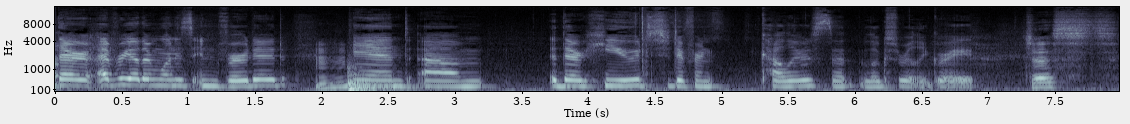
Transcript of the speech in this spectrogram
they're every other one is inverted Mhm. and um they're hued to different colors that looks really great. Just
